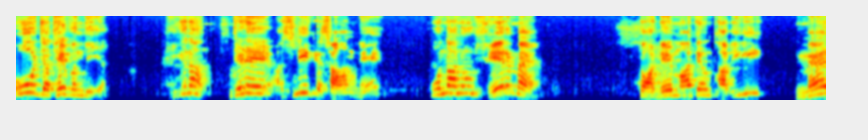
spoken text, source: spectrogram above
ਉਹ ਜਥੇਬੰਦੀ ਆ, ਠੀਕ ਹੈ ਨਾ? ਜਿਹੜੇ ਅਸਲੀ ਕਿਸਾਨ ਨੇ, ਉਹਨਾਂ ਨੂੰ ਫਿਰ ਮੈਂ ਤੁਹਾਡੇ ਮਾਧਿਅਮ ਥਾਲੀ ਮੈਂ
